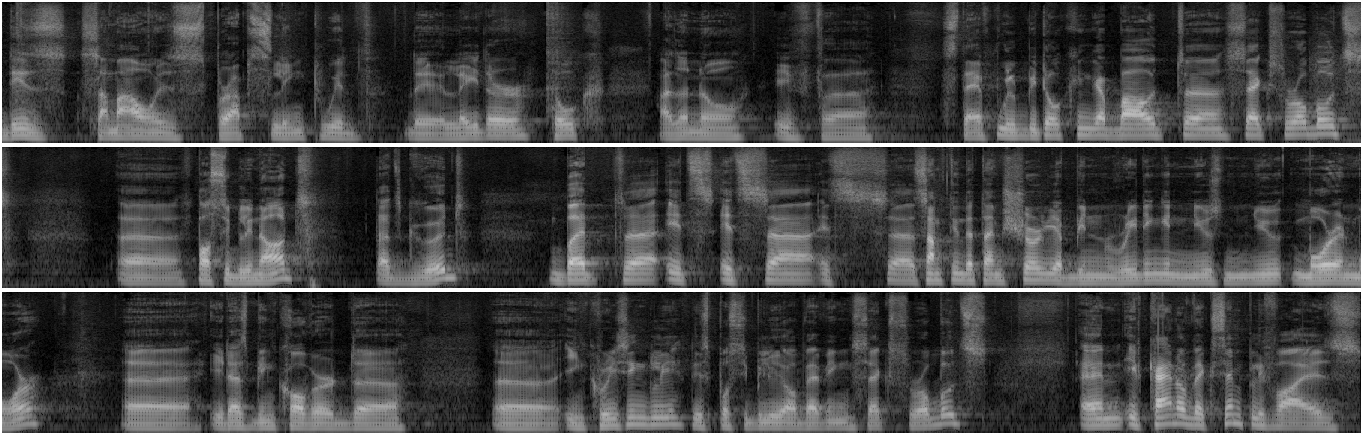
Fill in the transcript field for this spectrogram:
this somehow is perhaps linked with the later talk. I don't know if uh, Steph will be talking about uh, sex robots. Uh, possibly not. That's good. But uh, it's, it's, uh, it's something that I'm sure you have been reading in news new, more and more. it has been covered uh, increasingly, this possibility of having sex robots. And it kind of exemplifies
